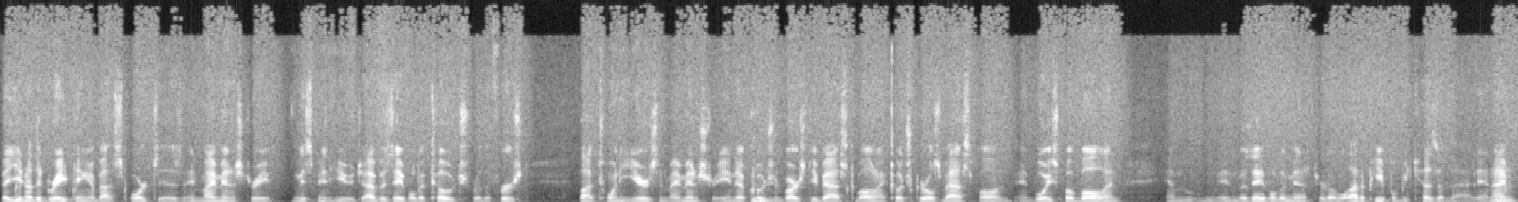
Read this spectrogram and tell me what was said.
But you know, the great thing about sports is, in my ministry, it's been huge. I was able to coach for the first about 20 years in my ministry. I ended up coaching mm. varsity basketball, and I coached girls basketball and, and boys football, and and, and was able to minister to a lot of people because of that. And mm. I'm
